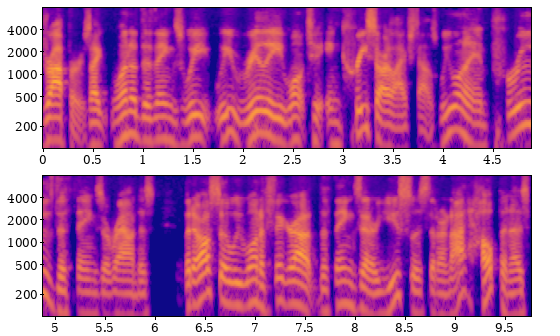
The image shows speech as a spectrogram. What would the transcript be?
droppers like one of the things we we really want to increase our lifestyles we want to improve the things around us but also we want to figure out the things that are useless that are not helping us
